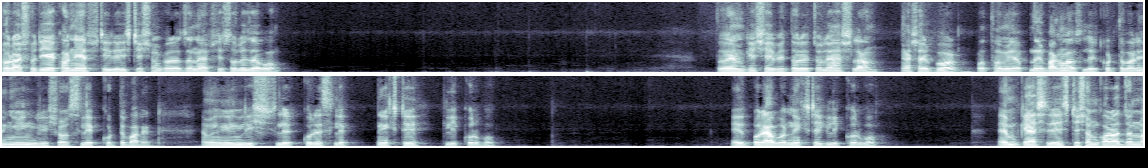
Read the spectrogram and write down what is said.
সরাসরি এখন অ্যাপসটি রেজিস্ট্রেশন করার জন্য অ্যাপসে চলে যাব। তো এম ক্যাশের ভেতরে চলে আসলাম। আসার পর প্রথমে আপনি বাংলাও সিলেক্ট করতে পারেন, ইংলিশও সিলেক্ট করতে পারেন। আমি ইংলিশ সিলেক্ট করে সিলেক্ট, নেক্সটে ক্লিক করব। এরপরে আবার নেক্সটে ক্লিক করব। এম ক্যাশ রেজিস্ট্রেশন করার জন্য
